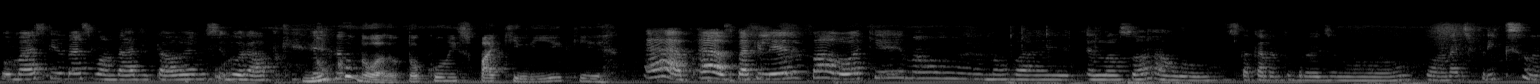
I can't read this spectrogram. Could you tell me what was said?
Por mais que desse vontade e tal, eu ia me segurar, porque. Nunca o Nolan. Eu tô com o Spike Lee que. É, é, o Spike Lee ele falou que não, não vai. Ele lançou né, o destacamento Blood no, no Netflix, né?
